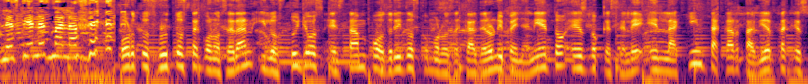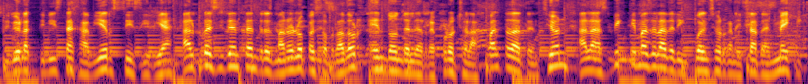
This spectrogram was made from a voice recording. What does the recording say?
les tienes mala fe. Por tus frutos te conocerán y los tuyos están podridos como los de Calderón y Peña Nieto, es lo que se lee en la quinta carta abierta que escribió el activista Javier Sicilia al presidente Andrés Manuel López Obrador, en donde le reprocha la falta de atención a las víctimas de la delincuencia organizada en México.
